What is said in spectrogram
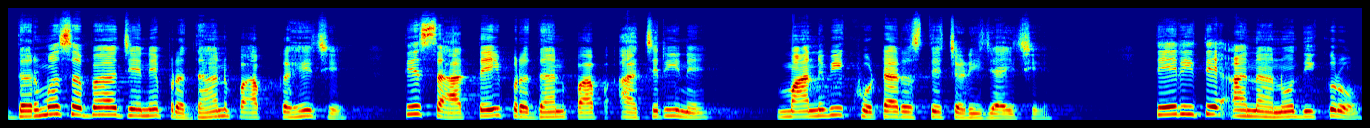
ધર્મસભા જેને પ્રધાન પાપ કહે છે, તે સાતેય પ્રધાન પાપ આચરીને માનવી ખોટા રસ્તે ચડી જાય છે. તે રીતે આ નાનો દીકરો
